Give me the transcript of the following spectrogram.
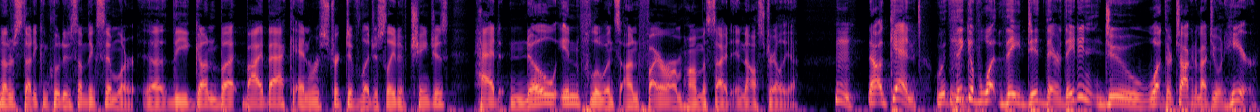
Another study concluded something similar. Uh, the gun bu- buyback and restrictive legislative changes had no influence on firearm homicide in Australia. Now, again, think of what they did there. They didn't do what they're talking about doing here.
